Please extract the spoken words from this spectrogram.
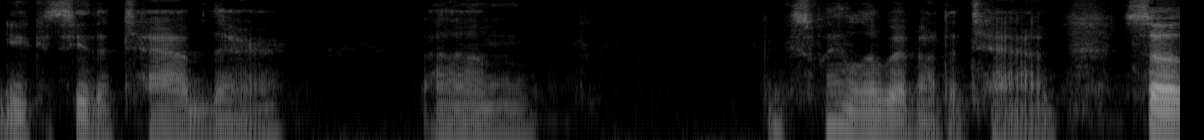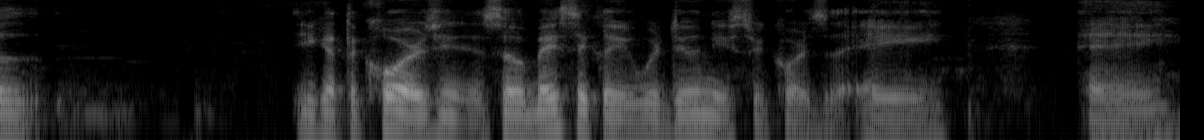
you can see the tab there. Um, explain a little bit about the tab. So you got the chords. So basically, we're doing these three chords: the A, A,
